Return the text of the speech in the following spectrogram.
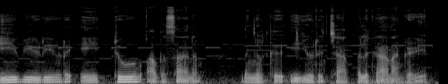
ഈ വീഡിയോയുടെ ഏറ്റവും അവസാനം നിങ്ങൾക്ക് ഈ ഒരു ചാപ്പൽ കാണാൻ കഴിയും.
